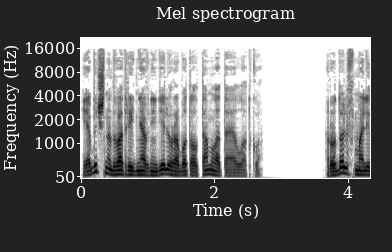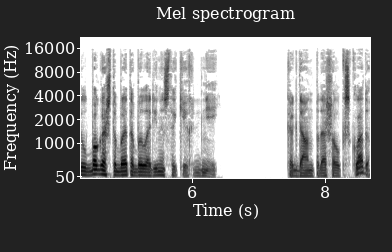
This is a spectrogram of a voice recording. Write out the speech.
и обычно два-три дня в неделю работал там, латая лодку. Рудольф молил Бога, чтобы это был один из таких дней. Когда он подошел к складу,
